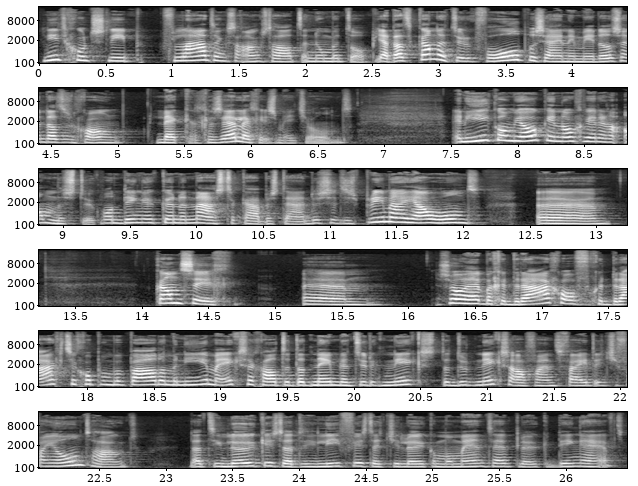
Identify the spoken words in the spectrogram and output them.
niet goed sliep, verlatingsangst had en noem het op. Ja, dat kan natuurlijk verholpen zijn inmiddels. En dat het gewoon lekker gezellig is met je hond. En hier kom je ook in nog weer een ander stuk. Want dingen kunnen naast elkaar bestaan. Dus het is prima, jouw hond uh, kan zich uh, zo hebben gedragen of gedraagt zich op een bepaalde manier. Maar ik zeg altijd, dat neemt natuurlijk niks, dat doet niks af aan het feit dat je van je hond houdt. Dat hij leuk is, dat hij lief is, dat je leuke momenten hebt, leuke dingen hebt.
